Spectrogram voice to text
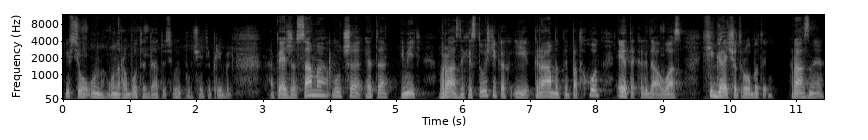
и все, он, он работает, да, то есть вы получаете прибыль. Опять же, самое лучшее это иметь в разных источниках и грамотный подход, это когда у вас фигачат роботы, разная.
